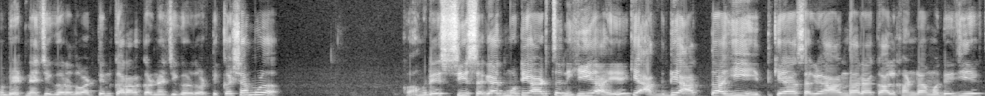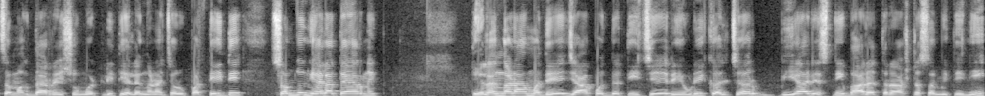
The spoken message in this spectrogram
भेटण्याची गरज वाटते आणि करार करण्याची गरज वाटते. कशामुळं? काँग्रेसची सगळ्यात मोठी अडचण ही आहे की अगदी आत्ताही इतक्या सगळ्या अंधाऱ्या कालखंडामध्ये जी एक चमकदार रेष उमटली तेलंगणाच्या रूपात ते ते समजून घ्यायला तयार नाहीत. तेलंगणामध्ये ज्या पद्धतीचे रेवडी कल्चर बी आर एसनी भारत राष्ट्र समितीनी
